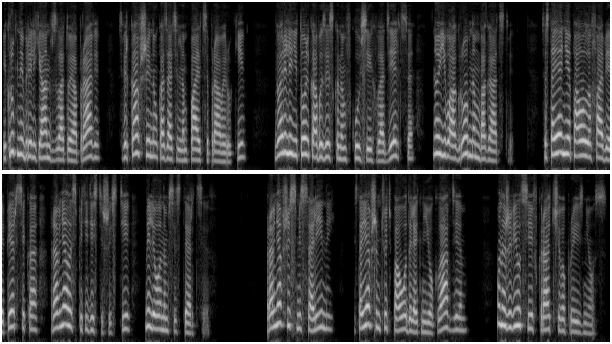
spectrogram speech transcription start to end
и крупный бриллиант в золотой оправе, сверкавший на указательном пальце правой руки, говорили не только об изысканном вкусе их владельца, но и его огромном богатстве. Состояние Паола Фабия Персика равнялось 56 миллионам сестерциев. Равнявшись с Миссалиной и стоявшим чуть поодаль от нее Клавдием, он оживился и вкратчиво произнес —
